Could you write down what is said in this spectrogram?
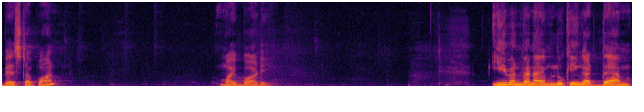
based upon my body. Even when I am looking at them,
